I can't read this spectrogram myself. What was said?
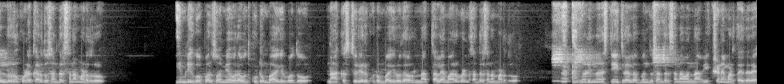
ಎಲ್ಲರನ್ನೂ ಕೂಡ ಕರೆದು ಸಂದರ್ಶನ ಮಾಡಿದ್ರು. ಎಂ ಡಿ ಗೋಪಾಲ ಸ್ವಾಮಿ ಅವರ ಒಂದು ಕುಟುಂಬ ಆಗಿರ್ಬೋದು ನಾ ಕಸ್ತೂರಿಯರ ಕುಟುಂಬ ಆಗಿರ್ಬೋದು, ಅವ್ರನ್ನ ತಲೆಮಾರುಗಳನ್ನ ಸಂದರ್ಶನ ಮಾಡಿದ್ರು. ನೋಡಿ, ನನ್ನ ಸ್ನೇಹಿತರೆಲ್ಲ ಬಂದು ಸಂದರ್ಶನವನ್ನ ವೀಕ್ಷಣೆ ಮಾಡ್ತಾ ಇದ್ದಾರೆ.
